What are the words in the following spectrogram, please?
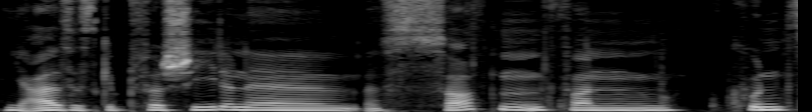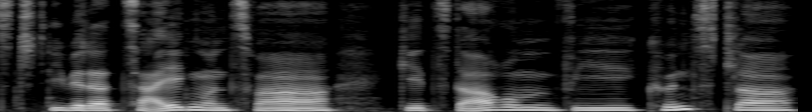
Ja, also es gibt verschiedene Sorten von Kunst, die wir da zeigen. Und zwar geht es darum, wie Künstler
